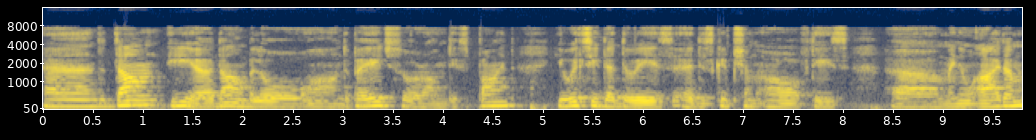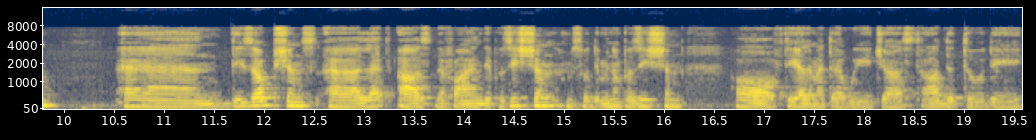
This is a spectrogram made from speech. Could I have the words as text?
And down here down below on the page so around this point you will see that there is a description of this uh, menu item and these options uh, let us define the position so the minimum position of the element that we just added to the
